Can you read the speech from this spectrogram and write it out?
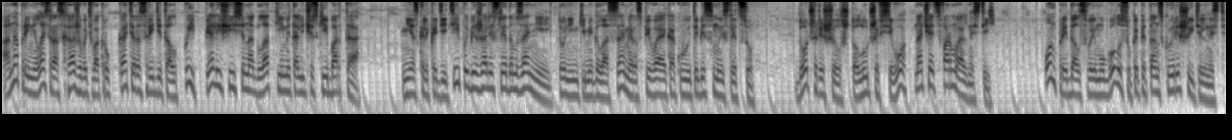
Она принялась расхаживать вокруг катера среди толпы, пялящейся на гладкие металлические борта – Несколько детей побежали следом за ней, тоненькими голосами распевая какую-то бессмыслицу. Додж решил, что лучше всего начать с формальностей. Он придал своему голосу капитанскую решительность.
